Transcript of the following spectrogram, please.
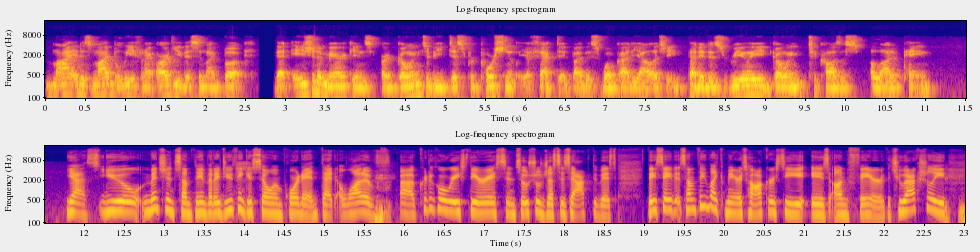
my it is my belief, and I argue this in my book, that Asian Americans are going to be disproportionately affected by this woke ideology, that it is really going to cause us a lot of pain. Yes, you mentioned something that I do think is so important that a lot of uh, critical race theorists and social justice activists they say that something like meritocracy is unfair that you actually mm-hmm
